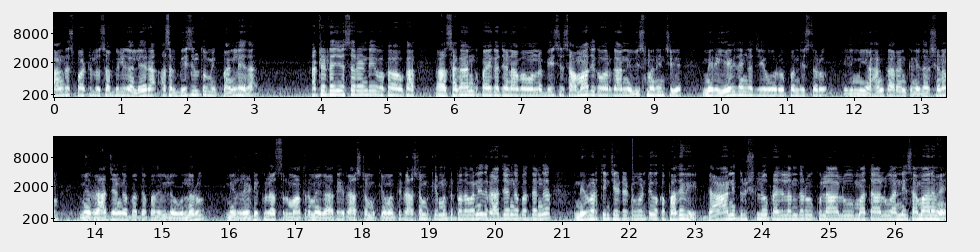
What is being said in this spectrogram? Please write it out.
కాంగ్రెస్ పార్టీలో సభ్యులుగా లేరా? అసలు బీసీలతో మీకు పని లేదా? అట్లెట్లా చేస్తారండి? ఒక ఒక సగానికి పైగా జనాభా ఉన్న బీసీ సామాజిక వర్గాన్ని విస్మరించి మీరు ఏ విధంగా జీవో రూపొందిస్తారు? ఇది మీ అహంకారానికి నిదర్శనం. మీరు రాజ్యాంగబద్ధ పదవిలో ఉన్నారు. మీరు రెడ్డి కులస్తులు మాత్రమే కాదు రాష్ట్ర ముఖ్యమంత్రి. రాష్ట్ర ముఖ్యమంత్రి పదవి అనేది రాజ్యాంగబద్ధంగా నిర్వర్తించేటటువంటి ఒక పదవి. దాని దృష్టిలో ప్రజలందరూ కులాలు మతాలు అన్నీ సమానమే.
